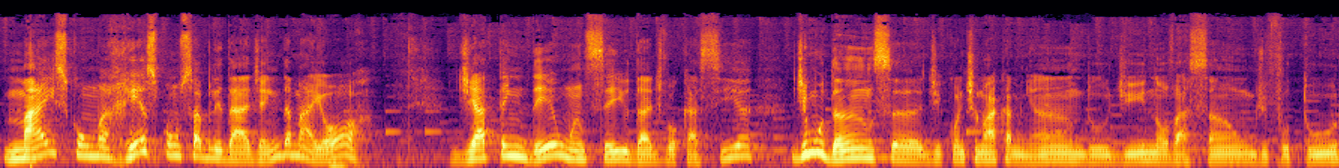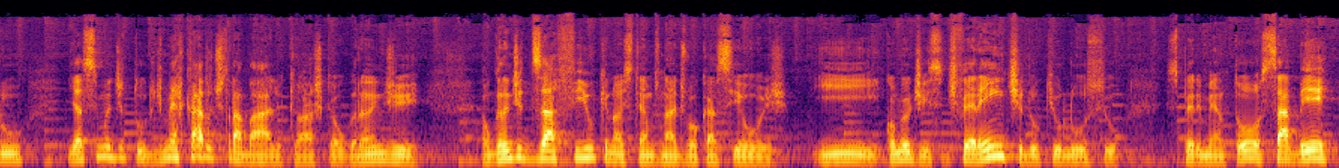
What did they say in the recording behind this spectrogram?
mas com uma responsabilidade ainda maior de atender um anseio da advocacia de mudança, de continuar caminhando, de inovação, de futuro e, acima de tudo, de mercado de trabalho, que eu acho que é o grande, é o grande desafio que nós temos na advocacia hoje. E, como eu disse, diferente do que o Lúcio experimentou, saber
